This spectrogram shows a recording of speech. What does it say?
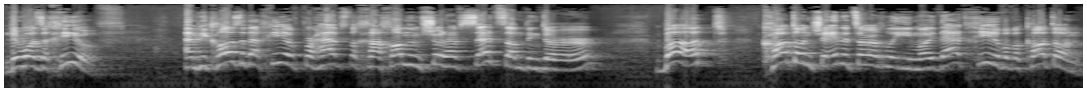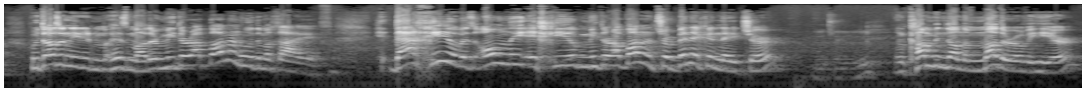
there was a chiyuv, and because of that chiyuv, perhaps the chachamim should have said something to her, but katon she'en etzarech le'imoy, that chiyuv of a katon who doesn't need his mother, midarabanan hu the mechayiv. That chiyuv is only a chiyuv midarabanan. It's rabbinic in nature, mm-hmm. incumbent on the mother over here.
